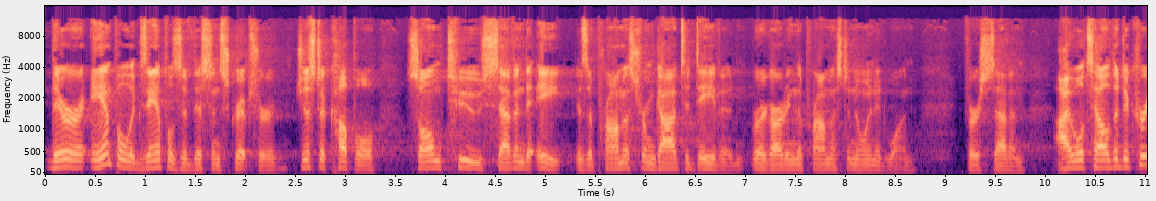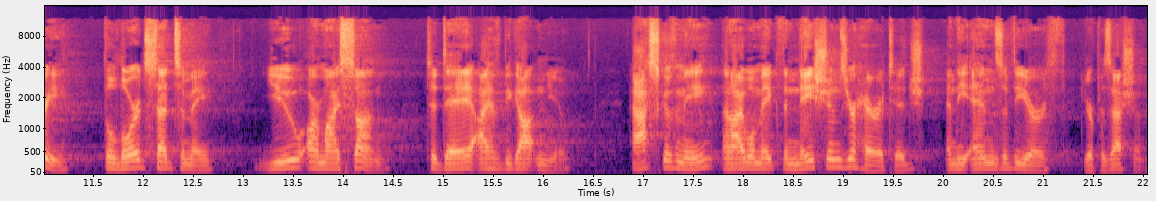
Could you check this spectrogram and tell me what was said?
there are ample examples of this in Scripture. Just a couple. Psalm 2, 7 to 8 is a promise from God to David regarding the promised anointed one. Verse 7 I will tell the decree. The Lord said to me, You are my son. Today I have begotten you. Ask of me, and I will make the nations your heritage and the ends of the earth your possession.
